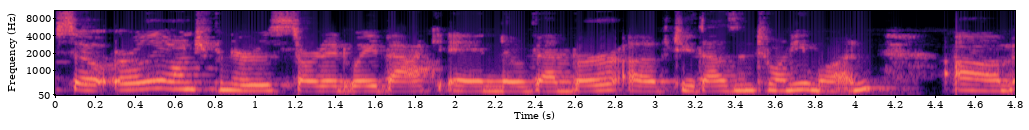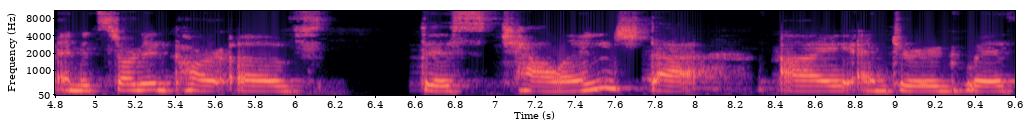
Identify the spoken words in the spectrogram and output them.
So, Early Entrepreneurs started way back in November of 2021, um, and it started part of this challenge that I entered with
